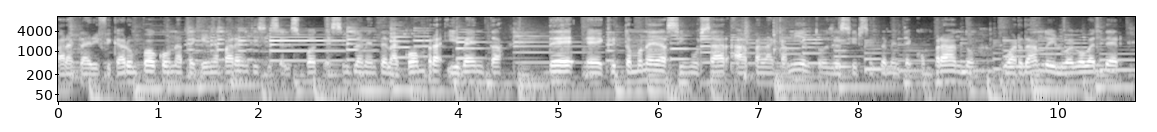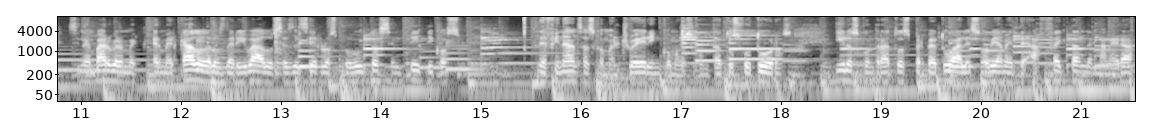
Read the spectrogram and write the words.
Para clarificar un poco, una pequeña paréntesis, el spot es simplemente la compra y venta de eh, criptomonedas sin usar apalancamiento, es decir, simplemente comprando, guardando y luego vender. Sin embargo, el, el mercado de los derivados, es decir, los productos sintéticos, de finanzas como el trading, como los contratos futuros y los contratos perpetuales, obviamente afectan de manera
